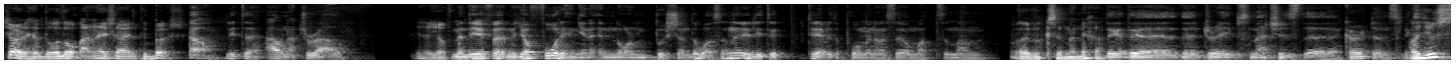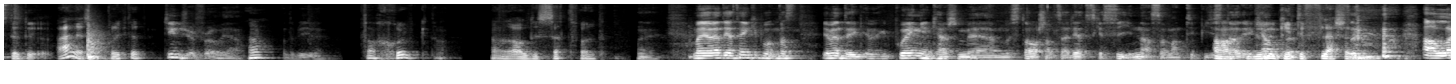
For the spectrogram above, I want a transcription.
Kör du då och då? Bara, nej, kör lite bush. Ja, lite au natural. Jag, Men, det är för, men jag får ingen enorm bush ändå. Sen är det lite trevligt att påminna sig om att man jag är vuxen människa. the, the, the drapes matches the curtains. Ja Liksom. just det, du, är det så på riktigt? Ginger throw ja. Ja. ja. Det blir det. Fan sjukt. Jag har aldrig sett förut. Nej. Men jag, vet, inte, jag tänker på, fast jag vet inte, poängen kanske med mustasch alltså, det är att det ska synas så man typ Ja, stödjer du i kan kanten. inte flasha din Alla,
